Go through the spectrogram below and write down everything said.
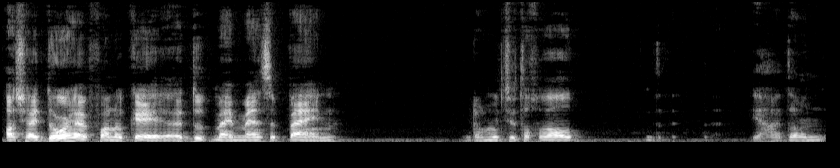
Als jij doorhebt van oké, het doet mijn mensen pijn. Dan moet je toch wel ja, dan.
